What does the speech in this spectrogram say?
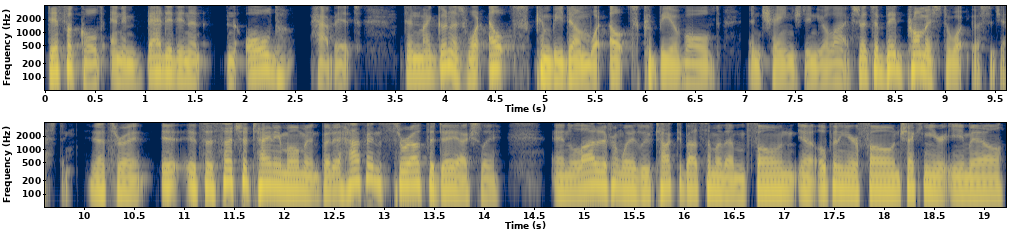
difficult and embedded in an, an old habit, then my goodness, what else can be done? What else could be evolved and changed in your life? So it's a big promise to what you're suggesting. That's right. It, it's a, such a tiny moment, but it happens throughout the day, actually, in a lot of different ways. We've talked about some of them: phone, you know, opening your phone, checking your email,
